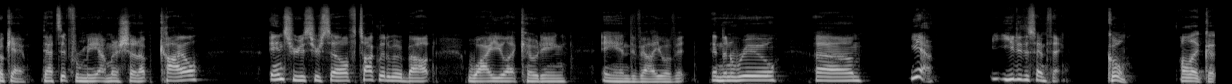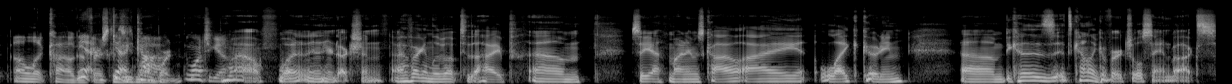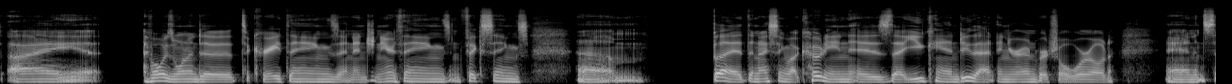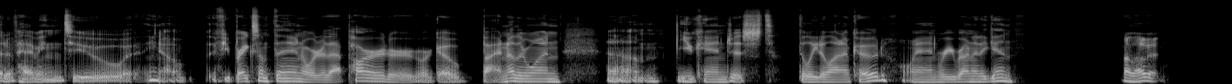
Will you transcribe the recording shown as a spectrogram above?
Okay, that's it for me. I'm going to shut up. Kyle, introduce yourself. Talk a little bit about why you like coding and the value of it. And then Rue, um, yeah, you do the same thing. Cool. I'll let I'll let Kyle go yeah, first yeah, because he's more Kyle, important. Why don't you go? Wow, what an introduction. I hope I can live up to the hype. Um, so, yeah, my name is Kyle. I like coding um, because it's kind of like a virtual sandbox. I I've always wanted to to create things and engineer things and fix things. Um, but the nice thing about coding is that you can do that in your own virtual world. And instead of having to, you know, if you break something, order that part or, or go buy another one, um, you can just delete a line of code and rerun it again. I love it.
